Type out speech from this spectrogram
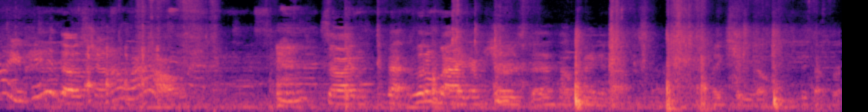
Oh, you painted those, Jenna. Wow. So I, that little bag, I'm sure, is to help hang it up. So make sure you don't pick up for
